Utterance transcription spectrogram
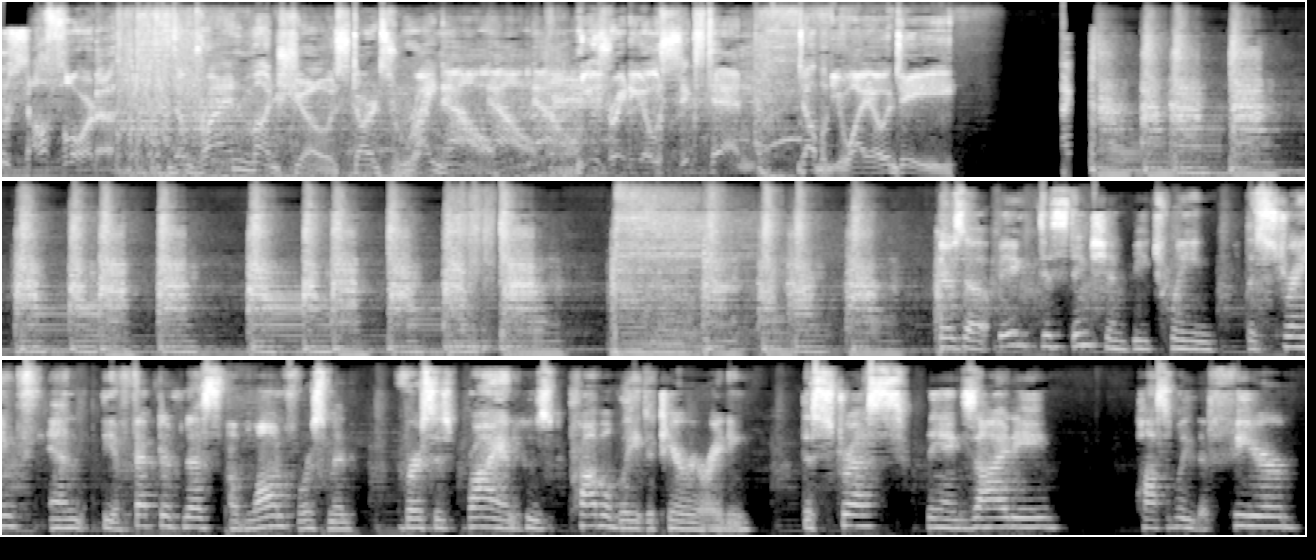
from South Florida. The Brian Mudd Show starts right now. Now, now. News Radio 610 WIOD. There's a big distinction between the strength and the effectiveness of law enforcement versus Brian, who's probably deteriorating. The stress, the anxiety, possibly the fear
